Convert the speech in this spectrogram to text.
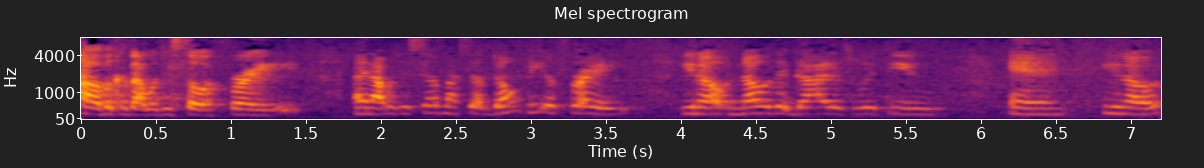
uh, because I was just so afraid. And I would just tell myself, don't be afraid. You know, know that God is with you and, you know,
